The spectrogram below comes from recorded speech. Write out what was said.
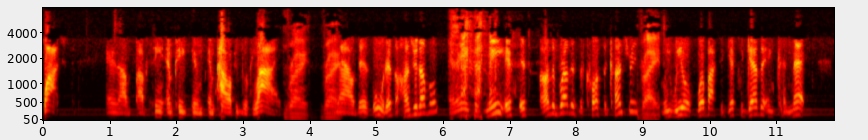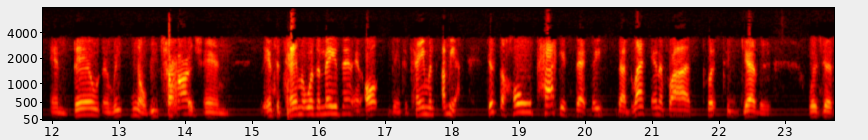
watched and I've, I've seen empower people's lives. Right. Right. Now there's ooh, there's a hundred of them, and it ain't just me. It's it's other brothers across the country. Right. We we we're about to get together and connect and build and re, you know recharge. And the entertainment was amazing, and all the entertainment. I mean, just the whole package that they that Black Enterprise put together was just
